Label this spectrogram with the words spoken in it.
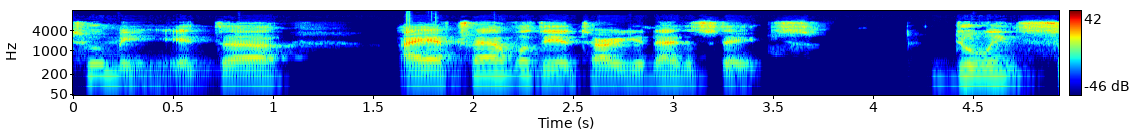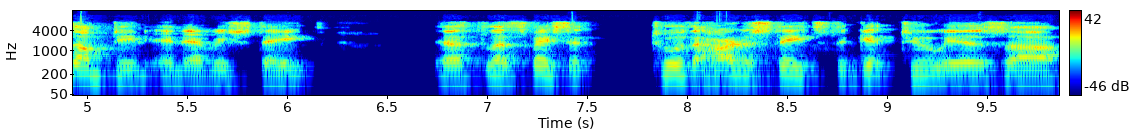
to me. It uh, I have traveled the entire United States, doing something in every state. let's face it, two of the hardest states to get to is uh,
